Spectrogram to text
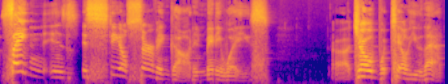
Satan is is still serving God in many ways. Uh, Job would tell you that.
